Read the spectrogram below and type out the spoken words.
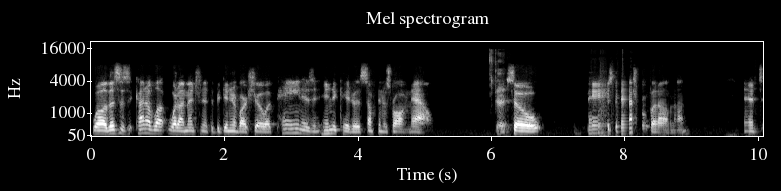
Well, this is kind of like what I mentioned at the beginning of our show. A pain is an indicator that something is wrong now. Good. So, pain is a natural phenomenon, it's,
